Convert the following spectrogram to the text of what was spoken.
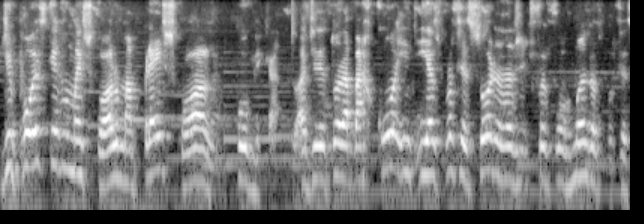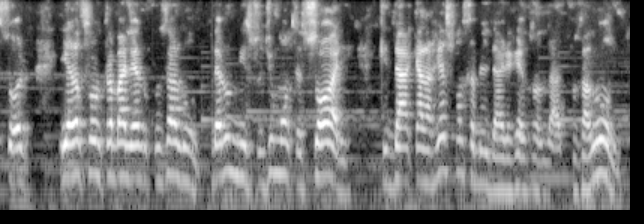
Depois teve uma escola, uma pré-escola pública. A diretora abarcou e as professoras, a gente foi formando as professoras e elas foram trabalhando com os alunos. Era um misto de Montessori, que dá aquela responsabilidade e responsabilidade para os alunos,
